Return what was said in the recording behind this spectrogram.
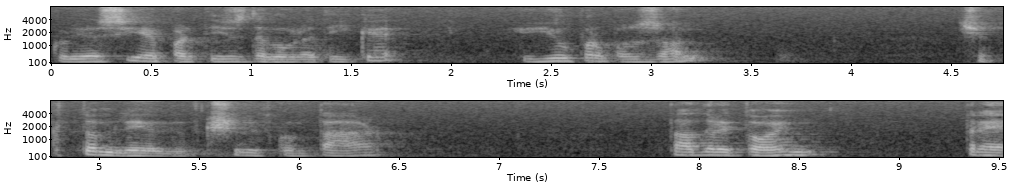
kryesia e Partisë Demokratike ju propozon që këtë mbledhje të Këshillit Kombëtar ta drejtojnë tre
